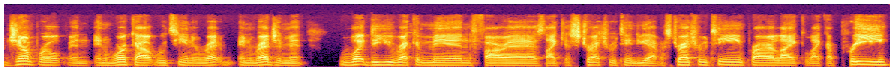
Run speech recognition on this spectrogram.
jump rope and, and workout routine and, re- and regiment, what do you recommend far as like a stretch routine? Do you have a stretch routine prior, like like a pre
